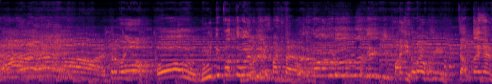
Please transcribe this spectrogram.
ആ, എത്ര പോയി ഓ പോയിന്റ് പത്ത്. ചത്ത ഞാൻ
